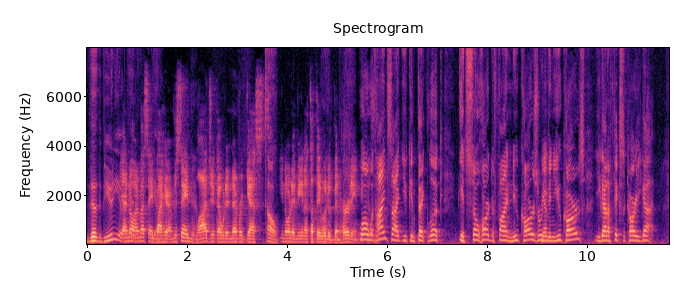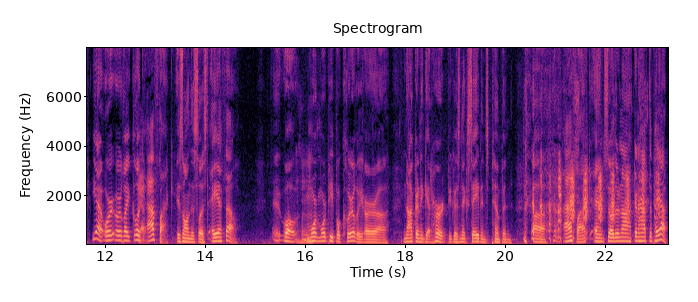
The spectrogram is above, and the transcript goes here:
The the beauty of Yeah, no, it- I'm not saying yeah. buy here. I'm just saying logic. I would have never guessed. Oh. you know what I mean? I thought they would have been hurting. Well, because with hindsight, you can think, look, it's so hard to find new cars or Yep. even U cars. You got to fix the car you got. Yeah, or, or like look, Yeah. Aflac is on this list. AFL. Uh, Well, Mm-hmm. more more people clearly are uh, not going to get hurt because Nick Saban's pimping uh, Aflac, and so they're not going to have to pay out.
